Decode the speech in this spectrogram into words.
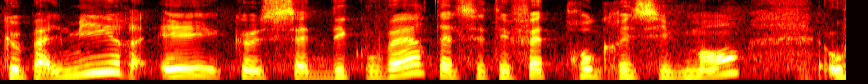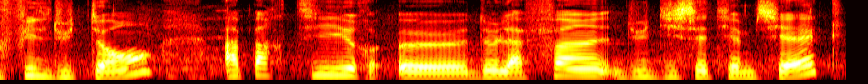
que Palmyre et que cette découverte, elle s'était faite progressivement au fil du temps, à partir euh, de la fin du XVIIe siècle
